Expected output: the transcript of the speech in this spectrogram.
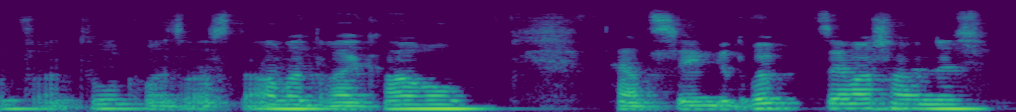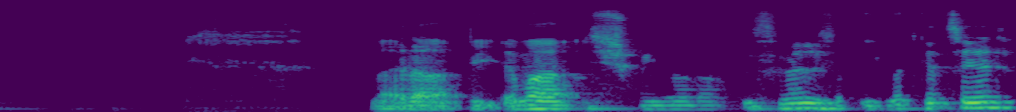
5 Atout, Kreuz Ass Dame, 3 Karo, Herz 10 gedrückt, sehr wahrscheinlich. Leider, wie immer, ich spiele nur noch Gefühl, ich habe nicht mitgezählt.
